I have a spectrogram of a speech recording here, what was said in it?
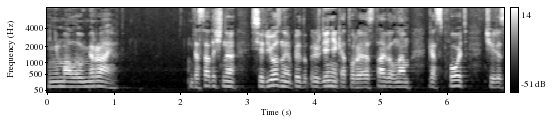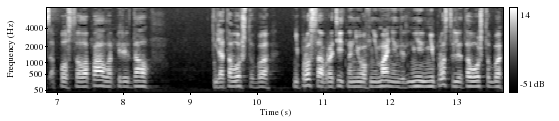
и немало умирают. Достаточно серьезное предупреждение, которое оставил нам Господь через апостола Павла, передал – для того, чтобы не просто обратить на него внимание, не, не просто для того, чтобы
